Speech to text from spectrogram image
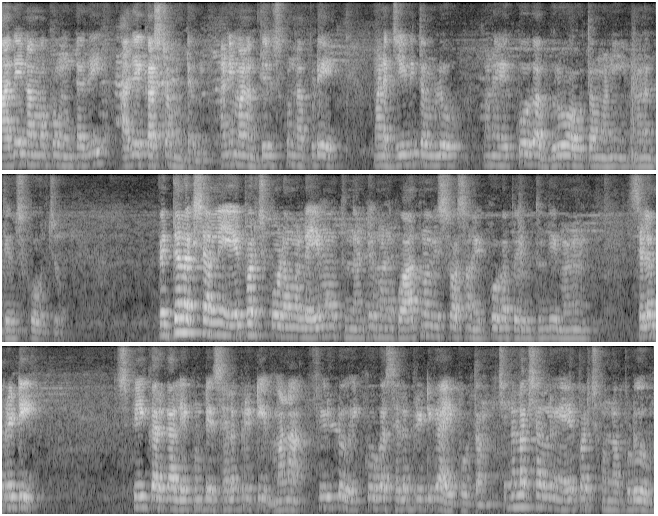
అదే నమ్మకం ఉంటుంది అదే కష్టం ఉంటుంది అని మనం తెలుసుకున్నప్పుడే మన జీవితంలో మనం ఎక్కువగా గ్రో అవుతామని మనం తెలుసుకోవచ్చు. పెద్ద లక్ష్యాలని ఏర్పరచుకోవడం వల్ల ఏమవుతుందంటే మనకు ఆత్మవిశ్వాసం ఎక్కువగా పెరుగుతుంది. మనం సెలబ్రిటీ స్పీకర్గా లేకుంటే సెలబ్రిటీ మన ఫీల్డ్లో ఎక్కువగా సెలబ్రిటీగా అయిపోతాం. చిన్న లక్ష్యాలను ఏర్పరచుకున్నప్పుడు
